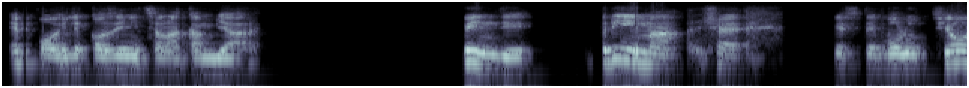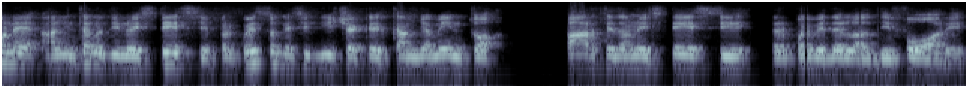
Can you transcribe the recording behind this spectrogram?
e poi le cose iniziano a cambiare. Quindi prima, cioè, questa evoluzione all'interno di noi stessi, è per questo che si dice che il cambiamento parte da noi stessi per poi vederlo al di fuori,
